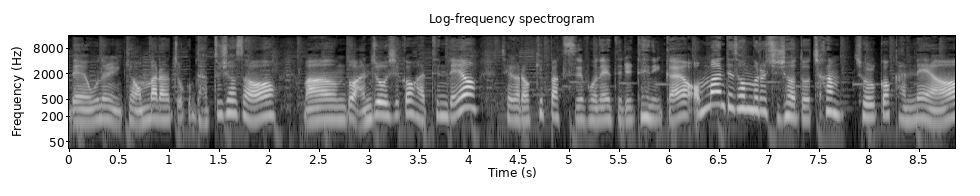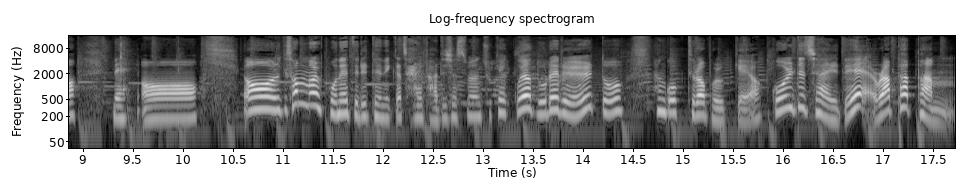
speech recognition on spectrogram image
네, 오늘 이렇게 엄마랑 조금 다투셔서 마음도 안 좋으실 것 같은데요. 제가 럭키박스 보내드릴 테니까요. 엄마한테 선물을 주셔도 참 좋을 것 같네요. 네, 어, 어, 이렇게 선물 보내드릴 테니까 잘 받으셨으면 좋겠고요. 노래를 또 한 곡 들어볼게요. 골드차일드의 라파팜.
